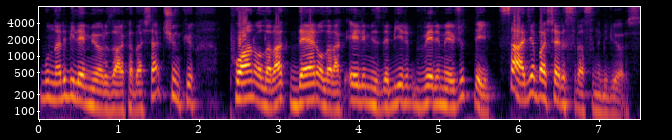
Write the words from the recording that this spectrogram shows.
Bunları bilemiyoruz arkadaşlar. Çünkü puan olarak, değer olarak elimizde bir veri mevcut değil. Sadece başarı sırasını biliyoruz.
